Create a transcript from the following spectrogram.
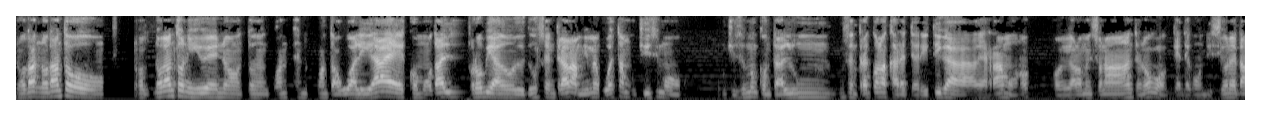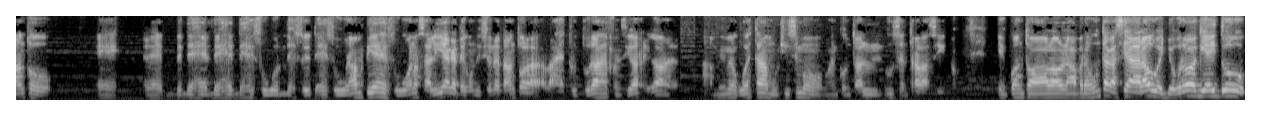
no tanto no, tanto nivel, no, en cuanto, a cualidades como tal propia de, un central, a mí me cuesta muchísimo muchísimo encontrar un, central con las características de Ramos, ¿no? Como ya lo mencionaba antes, ¿no? Que te condicione tanto eh, desde, desde, su, desde, su gran pie, desde su buena salida, que te condicione tanto las estructuras defensivas rivales. A mí me cuesta muchísimo encontrar un central así. ¿no? en cuanto a la, pregunta que hacía Araujo, yo creo que aquí hay dos,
